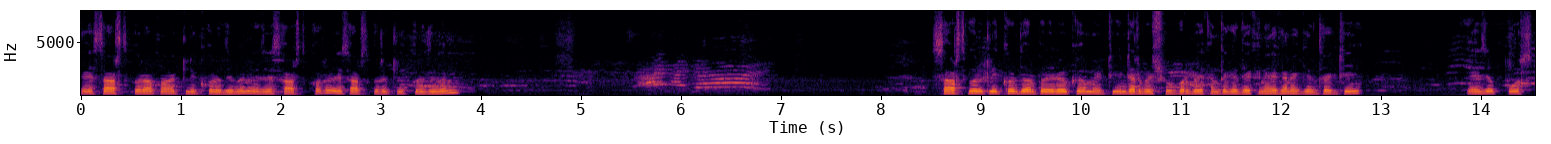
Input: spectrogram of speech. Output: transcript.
এই সার্চ করে আপনারা ক্লিক করে দেবেন, এই যে সার্চ করে, এই সার্চ করে ক্লিক করে দেবেন। সার্চ করে ক্লিক করে দেওয়ার পর এরকম একটি ইন্টারভেস শো করবে, এখান থেকে দেখেন এখানে কিন্তু একটি এই যে পোস্ট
